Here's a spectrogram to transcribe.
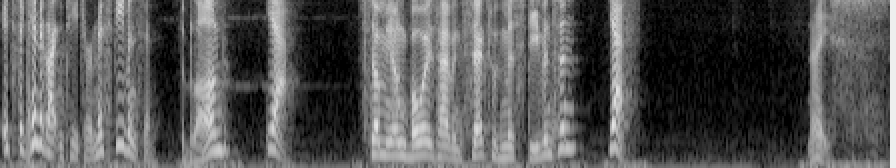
It's the kindergarten teacher, Miss Stevenson. The blonde? Yeah, Some young boys having sex with Miss Stevenson? yes. Nice.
